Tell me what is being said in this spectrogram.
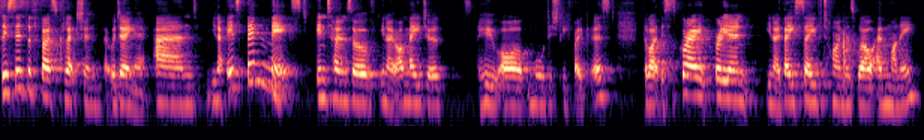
this is the first collection that we're doing it and you know it's been mixed in terms of you know our major who are more digitally focused they're like this is great brilliant you know they save time as well and money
